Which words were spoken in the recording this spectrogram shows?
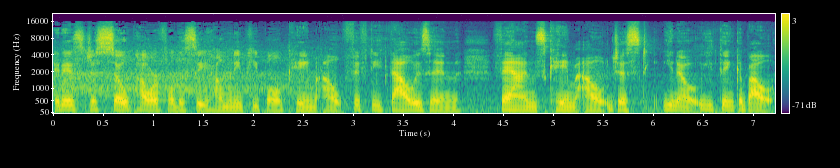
It is just so powerful to see how many people came out. 50,000 fans came out. Just, you know, you think about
